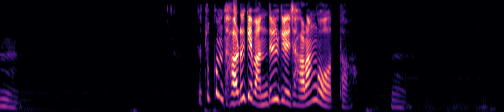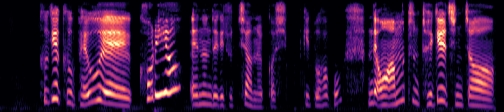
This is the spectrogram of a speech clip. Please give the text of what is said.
음. 조금 다르게 만들길 잘한 것 같아. 음. 그게 그 배우의 커리어에는 되게 좋지 않을까 싶기도 하고. 근데 어, 아무튼 되게 진짜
